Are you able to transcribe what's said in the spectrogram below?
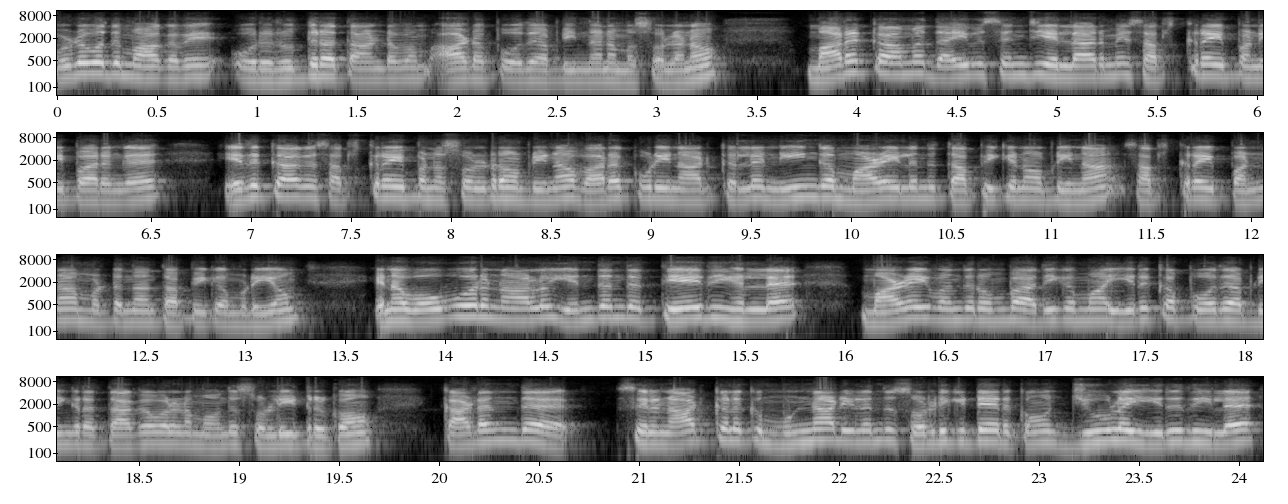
முழுவதுமாகவே ஒரு ருத்ர தாண்டவம் ஆடப்போகுது அப்படின்னு தான் நம்ம சொல்லணும். மறக்காம தயவு செஞ்சு எல்லாருமே சப்ஸ்கிரைப் பண்ணி பாருங்க. எதுக்காக சப்ஸ்கிரைப் பண்ண சொல்கிறோம் அப்படின்னா, வரக்கூடிய நாட்களில் நீங்கள் மழையிலேருந்து தப்பிக்கணும் அப்படின்னா, சப்ஸ்கிரைப் பண்ணால் மட்டும்தான் தப்பிக்க முடியும். ஏன்னா ஒவ்வொரு நாளும் எந்தெந்த தேதிகளில் மழை வந்து ரொம்ப அதிகமா இருக்கப்போகுது அப்படிங்கிற தகவலை நம்ம வந்து சொல்லிட்டு இருக்கோம். கடந்த சில நாட்களுக்கு முன்னாடிலேருந்து சொல்லிக்கிட்டே இருக்கோம். ஜூலை இறுதியில்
